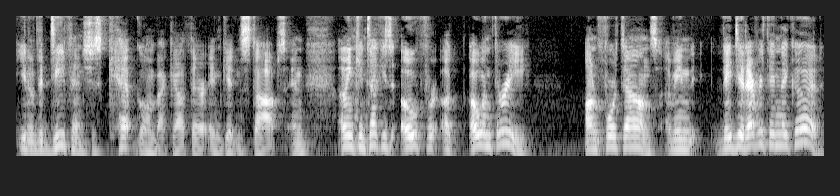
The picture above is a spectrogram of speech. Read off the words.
you know the defense just kept going back out there and getting stops. And I mean, Kentucky's 0 for uh, 0 and three on fourth downs. I mean, they did everything they could.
